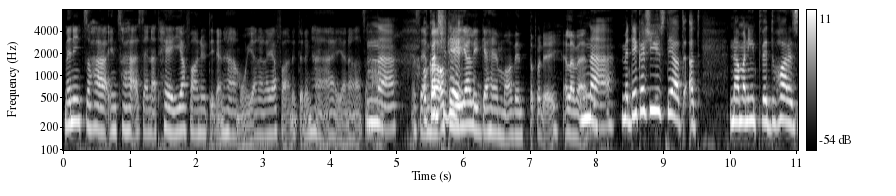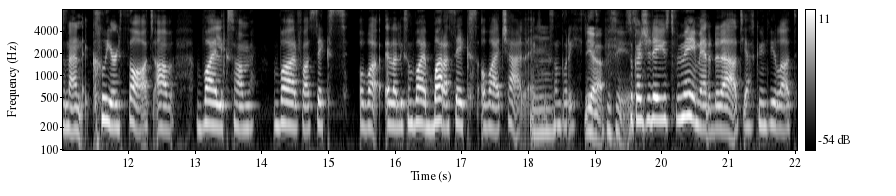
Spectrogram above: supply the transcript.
men inte, så här, inte så här sen att hej jag far nu till den här mojan eller jag far nu till den här älgen eller så här. Nej. Och sen Och bara okej det- jag ligger hemma och väntar på dig. Eller du? Nej, men det är kanske just det att, att när man inte vet, du har en sån här clear thought av vad är liksom, varför sex och vad, eller liksom vad är bara sex och vad är kärlek liksom på riktigt. Ja, precis. Så kanske det är just för mig mer det där att jag skulle inte vilja att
